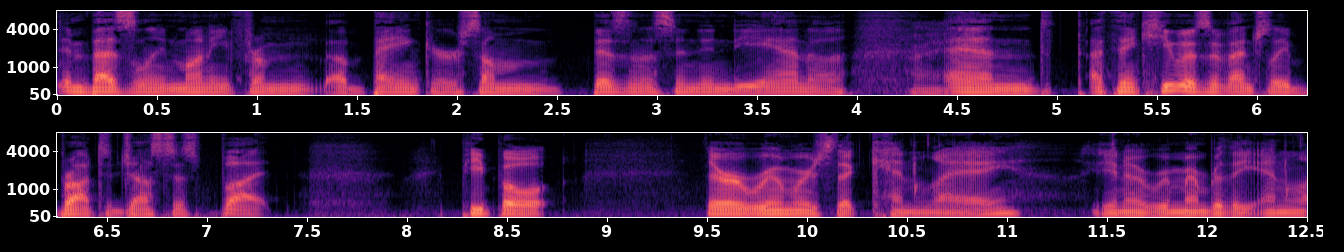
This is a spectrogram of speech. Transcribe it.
embezzling money from a bank or some business in Indiana, Right. and I think he was eventually brought to justice. But people. There are rumors that Ken Lay, you know, remember the En-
